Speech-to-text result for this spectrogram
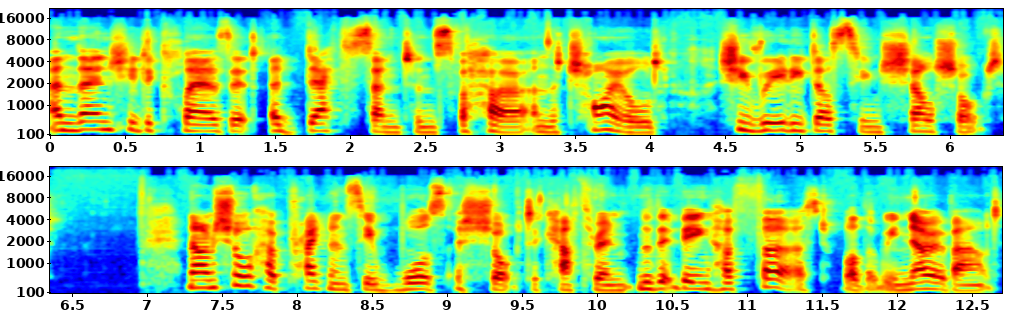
And then she declares it a death sentence for her and the child. She really does seem shell shocked. Now, I'm sure her pregnancy was a shock to Catherine, with it being her first, well, that we know about,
